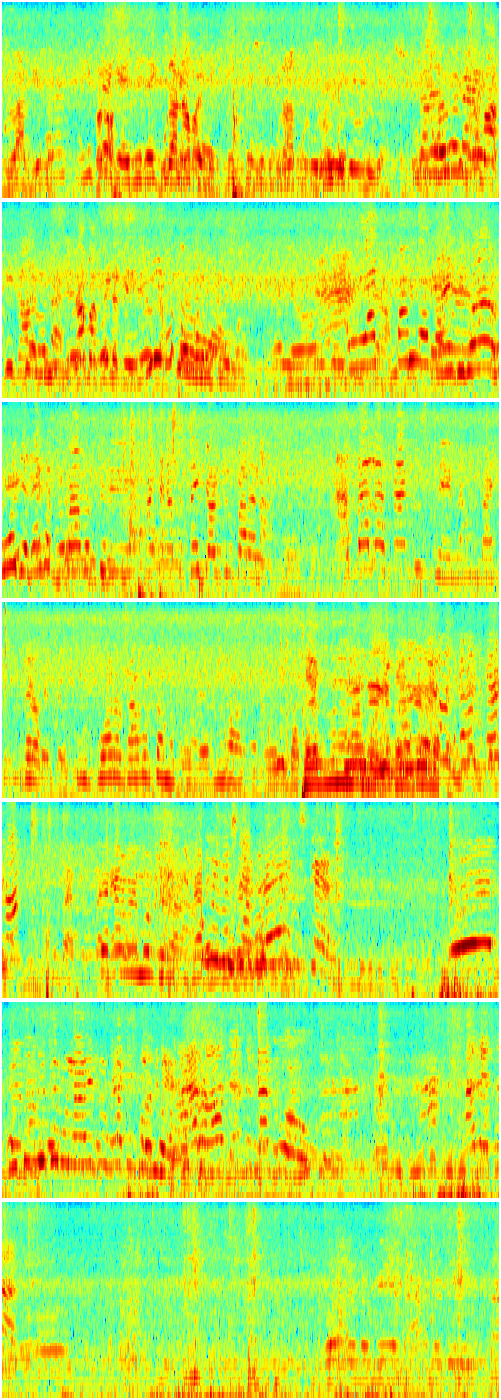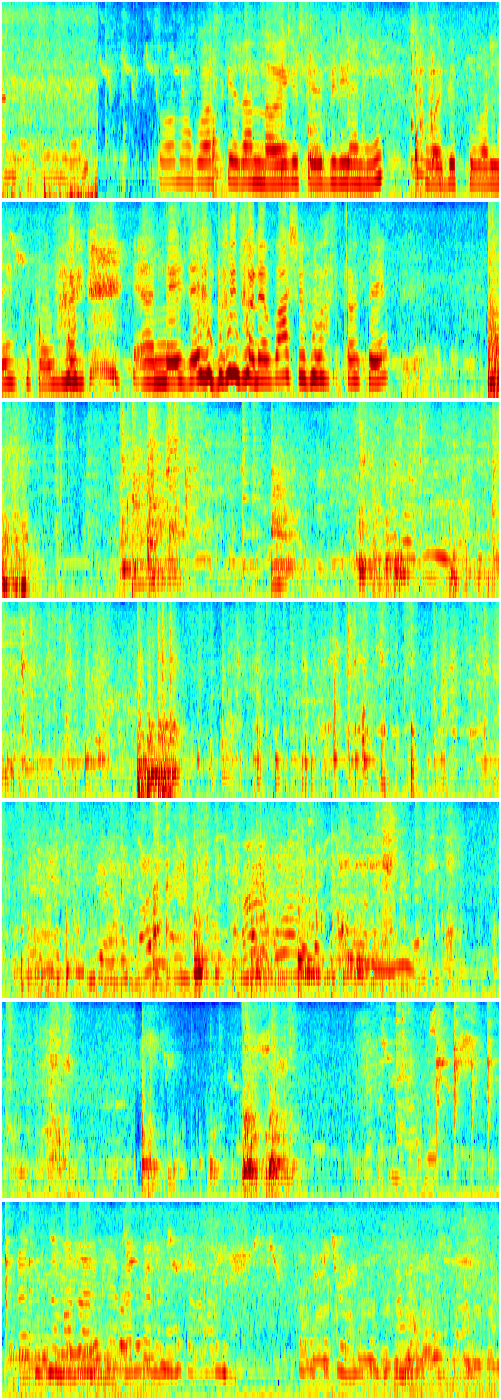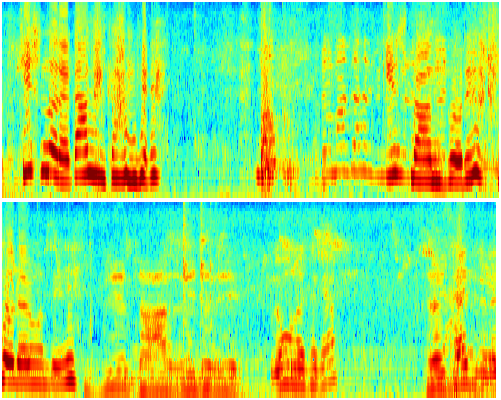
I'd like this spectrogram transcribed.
পুরা কি পুরা না ভাই পুরা নামা সেটা দে তো আমাকে আজকে রান্না হয়ে গেছে বিরিয়ানি। সবাই দেখতে পারলে এই যে দুইজনে বাসন মাজতেছে কৃষ্ণরে কামে কামে। কৃষ্ণ জড়িয়ে ফোরের মধ্যে। গোটা দিয়ে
